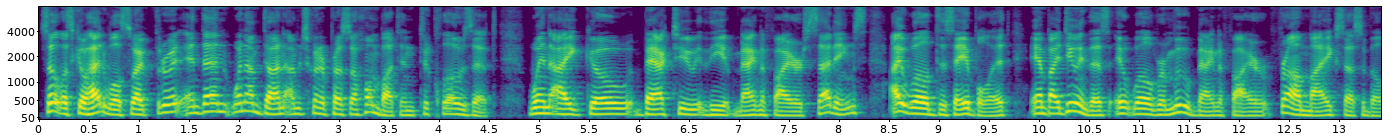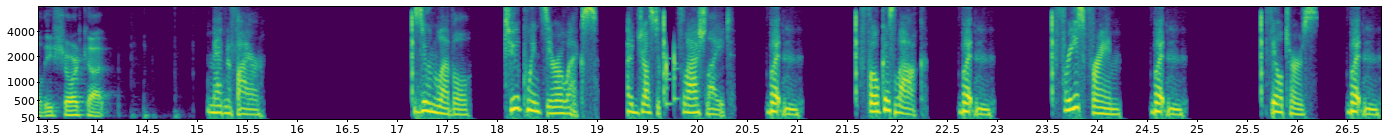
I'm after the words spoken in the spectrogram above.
So let's go ahead, we'll swipe through it, and then when I'm done, I'm just going to press the home button to close it. When I go back to the magnifier settings, I will disable it, and by doing this, it will remove magnifier from my accessibility shortcut. Magnifier. Zoom level. 2.0x. Adjust flashlight. Button. Focus lock. Button. Freeze frame. Button. Filters. Button.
